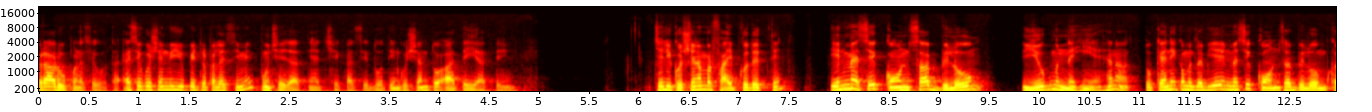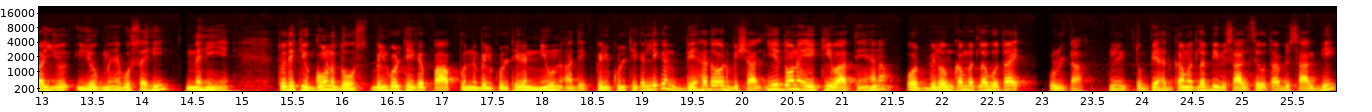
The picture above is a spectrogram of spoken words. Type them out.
प्रारूपण से होता है। ऐसे क्वेश्चन भी यूपी ट्रिपल एस में पूछे जाते हैं अच्छे खासे। दो तीन क्वेश्चन तो आते ही आते हैं। चलिए क्वेश्चन नंबर फाइव को देखते हैं। इनमें से कौन सा विलोम युग्म नहीं है है ना? तो कहने का मतलब ये इनमें से कौन सा विलोम का यु, युग्म है वो सही नहीं है। तो देखिए गुण दोष बिल्कुल ठीक है पाप पुण्य बिल्कुल ठीक है न्यून अधिक बिल्कुल ठीक है लेकिन बेहद और विशाल ये दोनों एक ही बातें हैं ना? और विलोम का मतलब होता है उल्टा हम्म, तो बेहद का मतलब भी विशाल से होता है विशाल भी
